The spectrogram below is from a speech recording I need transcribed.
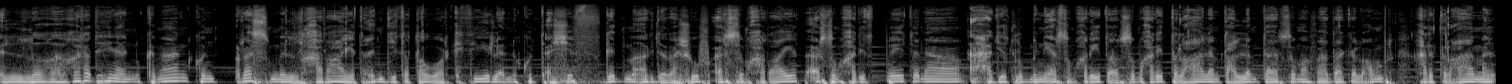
الغرض هنا إنه كمان كنت رسم الخرائط عندي تطور كثير لأنه كنت أشف قد ما أقدر أشوف أرسم خرائط. أرسم خريطة بيت أنا أحد يطلب مني أرسم خريطة أرسم خريطة العالم تعلمت أرسمها في هذاك العمر. خريطة العالم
